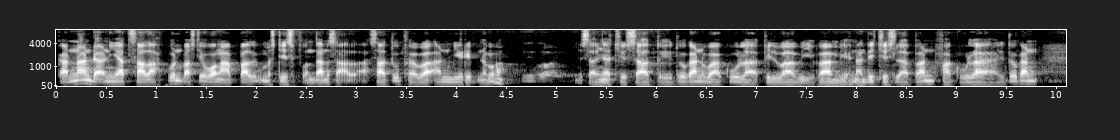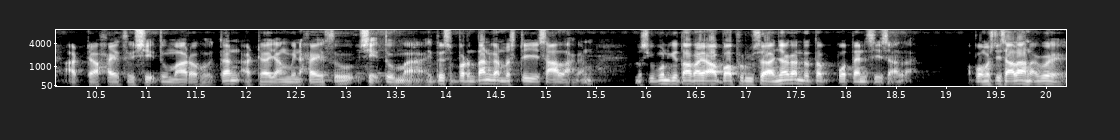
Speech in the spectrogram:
Karena ndak niat salah pun pasti wong apal mesti spontan salah. Satu bawaan mirip napa? Misalnya juz satu itu kan wakula bil wawi, paham ya? Nanti juz 8 fakula. Itu kan ada haitsu syi'tu marohutan, ada yang min haitsu syi'tu ma. Itu spontan kan mesti salah kan. Meskipun kita kayak apa berusahanya kan tetap potensi salah. Apa mesti salah anak gue?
